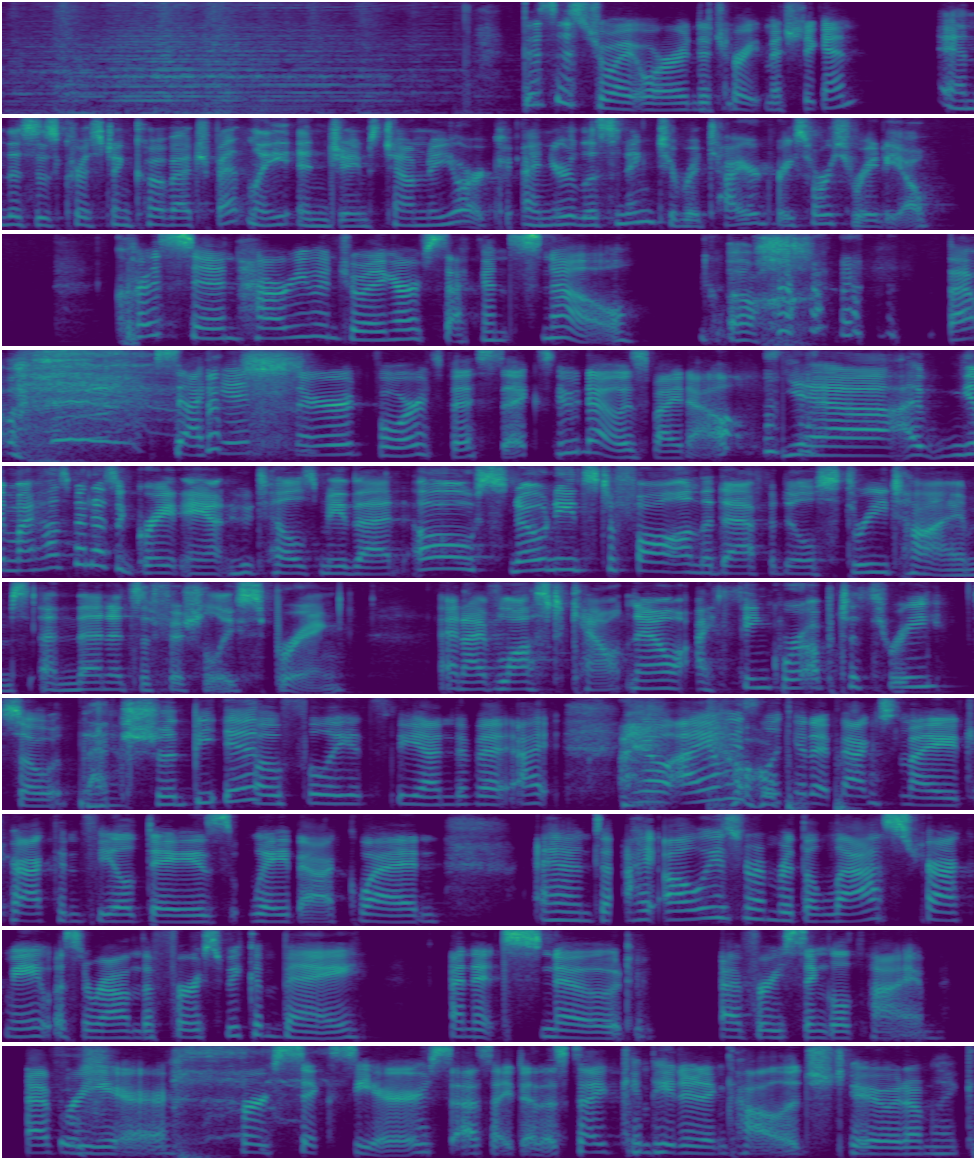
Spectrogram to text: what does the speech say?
This is Joy Orr in Detroit, Michigan. And this is Kristen Kovach Bentley in Jamestown, New York, and you're listening to Retired Racehorse Radio. Kristen, how are you enjoying our second snow? Ugh, that was Second, third, fourth, fifth, sixth. Who knows by now? yeah, I, yeah. My husband has a great aunt who tells me that oh, snow needs to fall on the daffodils three times, and then it's officially spring. And I've lost count now. I think we're up to three, so that Yeah. should be it. Hopefully, it's the end of it. I, you know, I always know. look at it back to my track and field days way back when, and I always remember the last track meet was around the first week of May, and it snowed every single time, every Oof. year for six years as I did this. 'Cause I competed in college too, and I'm like.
